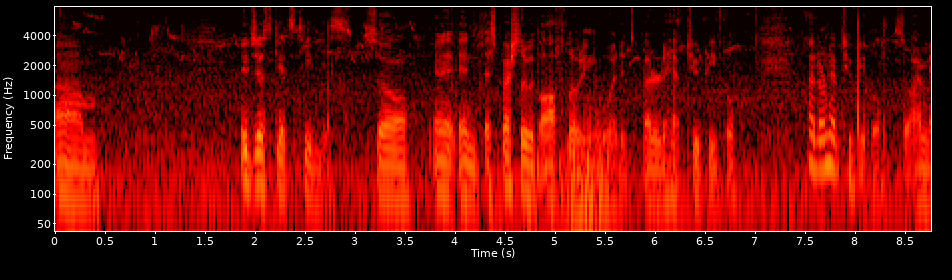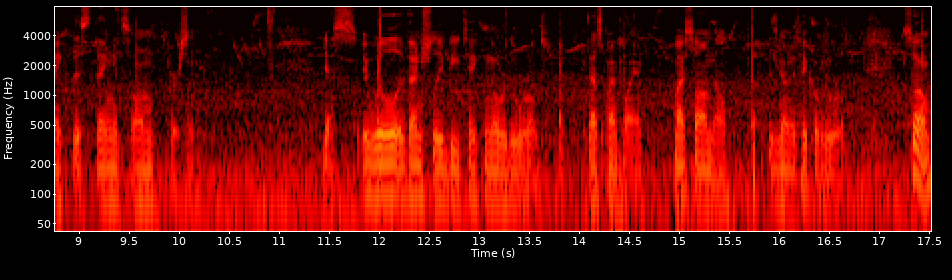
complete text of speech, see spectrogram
Um, it just gets tedious. So, and, it, and especially with offloading the wood, it's better to have two people. I don't have two people, so I make this thing its own person. Yes, it will eventually be taking over the world. That's my plan. My sawmill is going to take over the world. So,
